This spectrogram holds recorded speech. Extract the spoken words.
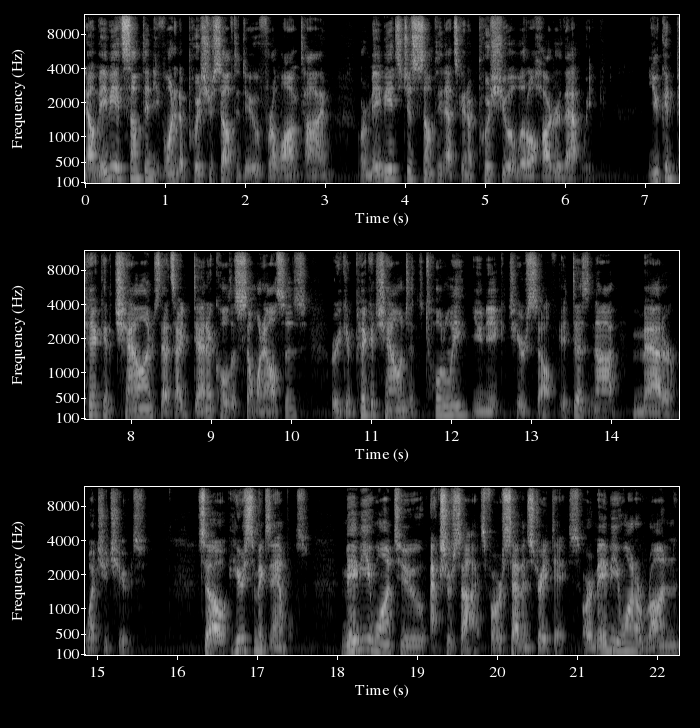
Now maybe it's something you've wanted to push yourself to do for a long time or maybe it's just something that's going to push you a little harder that week. You can pick a challenge that's identical to someone else's, or you can pick a challenge that's totally unique to yourself. It does not matter what you choose. So here's some examples. Maybe you want to exercise for seven straight days, or maybe you want to run,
